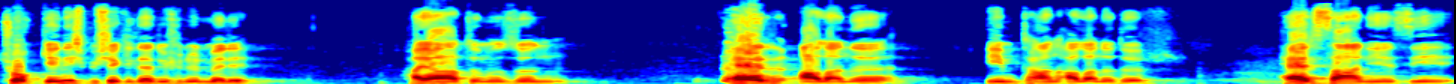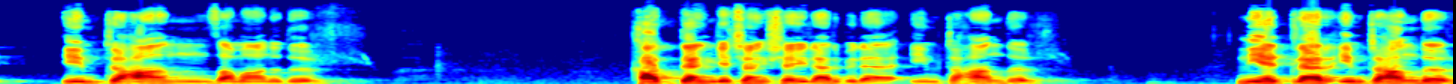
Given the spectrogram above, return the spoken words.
çok geniş bir şekilde düşünülmeli. Hayatımızın her alanı imtihan alanıdır. Her saniyesi imtihan zamanıdır. Kalpten geçen şeyler bile imtihandır. Niyetler imtihandır.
